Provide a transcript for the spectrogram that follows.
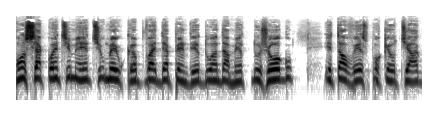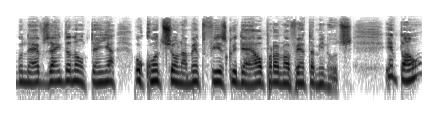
Consequentemente, o meio-campo vai depender do andamento do jogo e talvez porque o Thiago Neves ainda não tenha o condicionamento físico ideal para 90 minutos. Então,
